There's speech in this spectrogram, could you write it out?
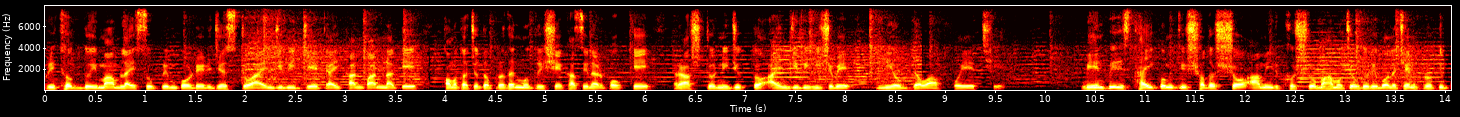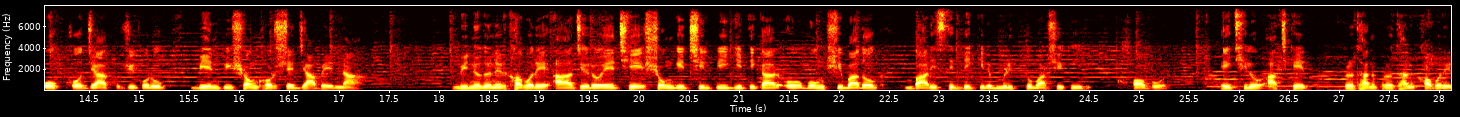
পৃথক দুই মামলায় সুপ্রিম কোর্টের জ্যেষ্ঠ আইনজীবী জেটাই খান পান্নাকে ক্ষমতাচ্যুত প্রধানমন্ত্রী শেখ হাসিনার পক্ষে রাষ্ট্র নিযুক্ত আইনজীবী হিসেবে নিয়োগ দেওয়া হয়েছে। বিএনপির স্থায়ী কমিটির সদস্য আমির খসরু মাহমুদ চৌধুরী বলেছেন, প্রতিপক্ষ যা খুশি করুক, বিএনপি সংঘর্ষে যাবে না। বিনোদনের খবরে আজ রয়েছে সংগীত শিল্পী, গীতিকার ও বংশীবাদক বারি সিদ্দিকির মৃত্যুবার্ষিকীর খবর। এই ছিল আজকের প্রধান প্রধান খবরের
